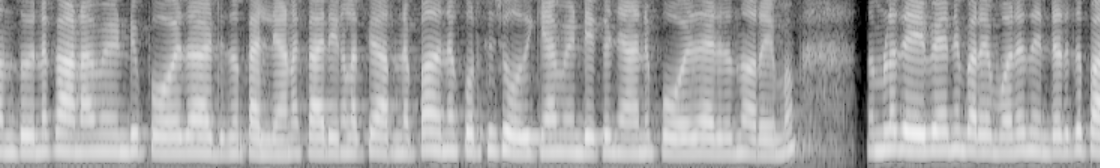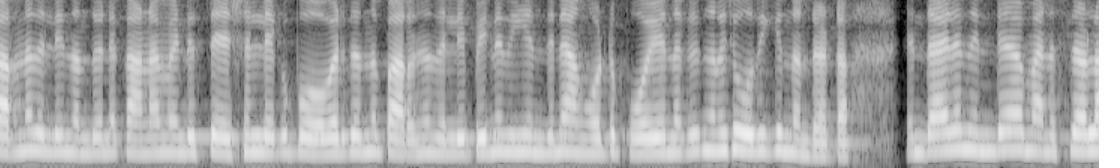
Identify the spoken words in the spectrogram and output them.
നന്ദുവിനെ കാണാൻ വേണ്ടി പോയതായിരുന്നു. കല്യാണ കാര്യങ്ങളൊക്കെ അറിഞ്ഞപ്പോൾ അതിനെക്കുറിച്ച് ചോദിക്കാൻ വേണ്ടിയൊക്കെ ഞാൻ പോയതായിരുന്നു എന്ന് പറയുമ്പം നമ്മൾ ദേവ്യാനി പറയും പോലെ നിന്റെ അടുത്ത് പറഞ്ഞതല്ലേ നന്ദുവിനെ കാണാൻ വേണ്ടി സ്റ്റേഷനിലേക്ക് പോകരുതെന്ന് പറഞ്ഞതല്ലേ? പിന്നെ നീ എന്തിനാ അങ്ങോട്ട് പോയെന്നൊക്കെ ഇങ്ങനെ ചോദിക്കുന്നുണ്ട് കേട്ടോ. എന്തായാലും നിന്റെ മനസ്സിലുള്ള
